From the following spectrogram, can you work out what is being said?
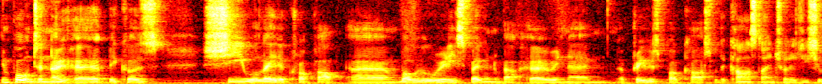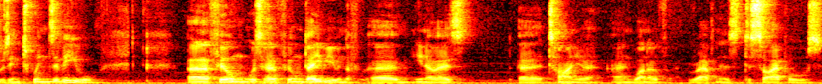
important to note her because she will later crop up. Um, well, we've already spoken about her in um, a previous podcast with the Karnstein trilogy. She was in Twins of Evil. Uh, film was her film debut in the um, you know as uh, Tanya and one of Ravna's disciples,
